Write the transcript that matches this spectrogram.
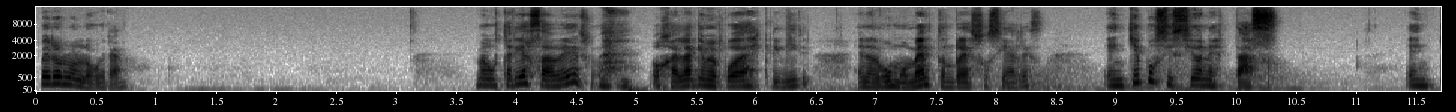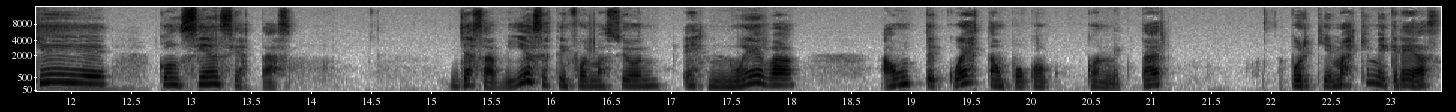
pero lo logran. Me gustaría saber, ojalá que me puedas escribir en algún momento en redes sociales, ¿en qué posición estás? ¿En qué conciencia estás? ¿Ya sabías esta información? ¿Es nueva? ¿Aún te cuesta un poco conectar? Porque más que me creas,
